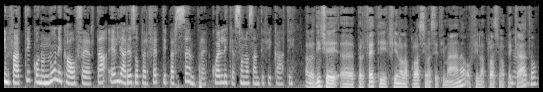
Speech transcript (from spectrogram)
Infatti, con un'unica offerta, egli ha reso perfetti per sempre quelli che sono santificati. Allora, dice eh, perfetti fino alla prossima settimana o fino al prossimo peccato? No,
